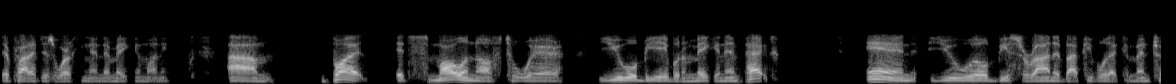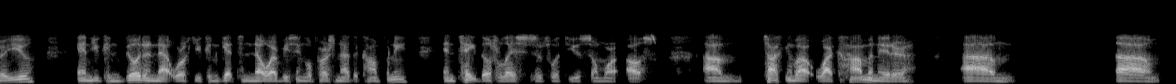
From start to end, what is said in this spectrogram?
their product is working and they're making money. Um, but it's small enough to where you will be able to make an impact and you will be surrounded by people that can mentor you and you can build a network you can get to know every single person at the company and take those relationships with you somewhere else um, talking about y combinator um, um,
